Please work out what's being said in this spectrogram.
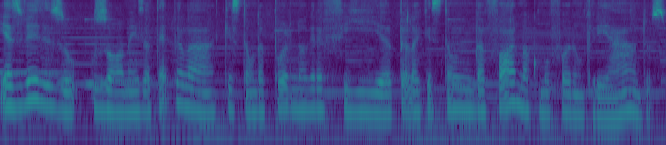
E às vezes os homens, até pela questão da pornografia, pela questão da forma como foram criados,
